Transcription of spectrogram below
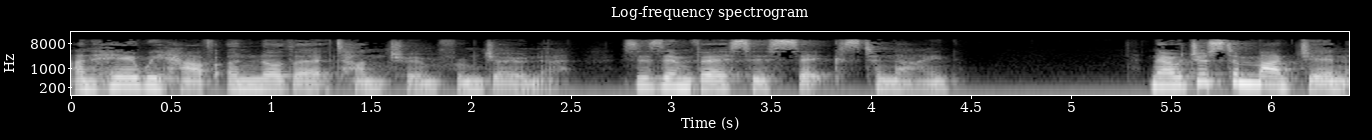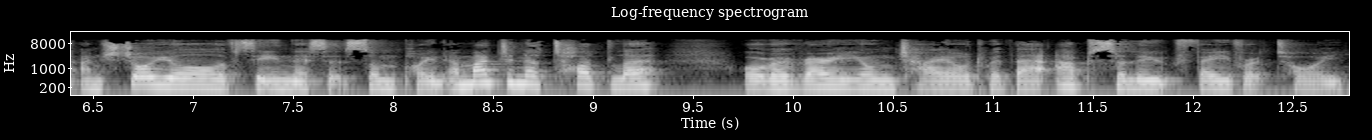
And here we have another tantrum from Jonah. This is in verses 6 to 9. Now, just imagine, I'm sure you'll all have seen this at some point. Imagine a toddler or a very young child with their absolute favourite toy.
